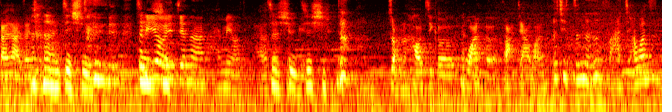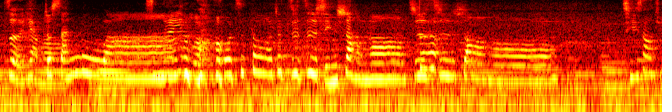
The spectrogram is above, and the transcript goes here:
大家还在前面 继续。这里又有一间呢，还没有停，还要继续继续。转了好几个弯了，法夹弯，而且真的是法夹弯是这样啊，就山路啊，是那样哦，我知道啊，就之字形上啊，之字上啊，骑上去，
